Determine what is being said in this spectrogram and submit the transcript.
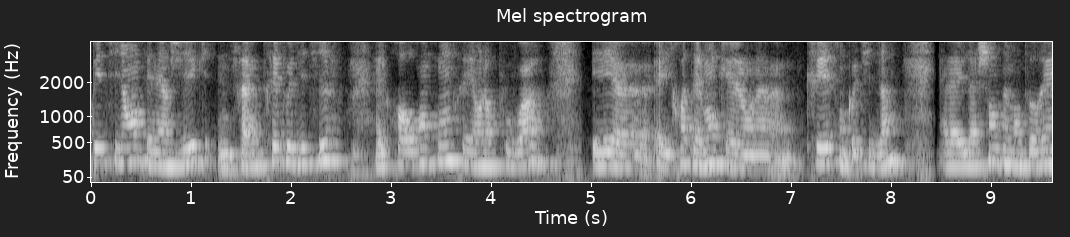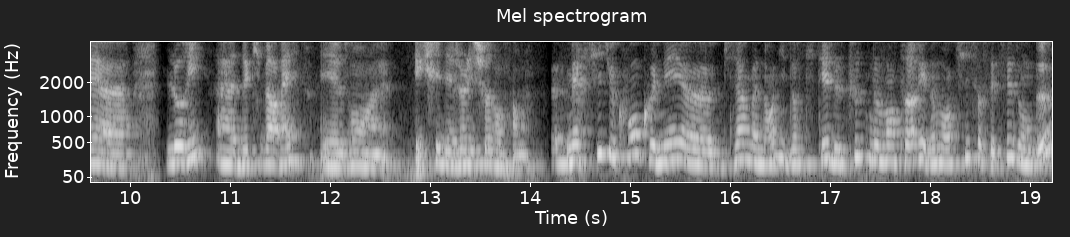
pétillante, énergique, une femme très positive. Elle croit aux rencontres et en leur pouvoir. Et euh, elle y croit tellement qu'elle en a créé son quotidien. Elle a eu la chance de mentorer euh, Laurie euh, de Cybervest et elles ont euh, écrit des jolies choses ensemble. Merci, du coup, on connaît euh, bien maintenant l'identité de toutes nos mentors et nos mentis sur cette saison 2.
